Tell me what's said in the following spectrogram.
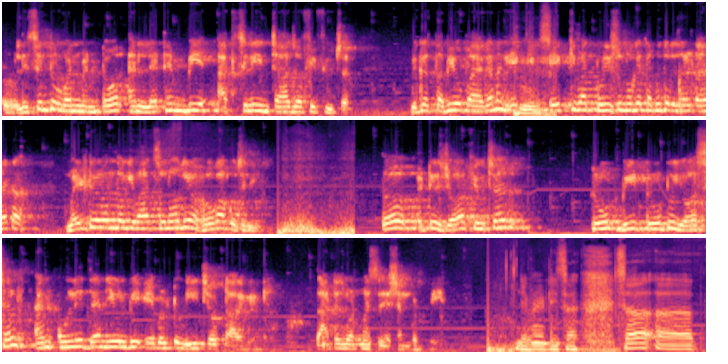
Listen to one mentor and let him be actually in charge of your future. Because तभी हो पाएगा ना एक yes. एक की बात पूरी सुनोगे तभी तो रिजल्ट आएगा मल्टीपल बंदों की बात सुनोगे होगा कुछ नहीं तो it is your future true be true to yourself and only then you will be able to reach your target that is what my suggestion would be definitely sir sir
